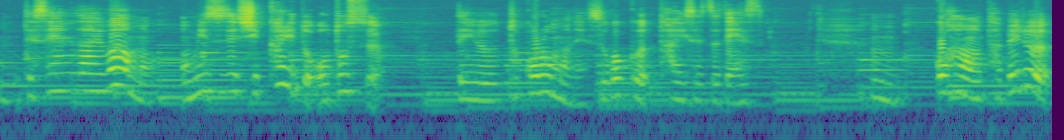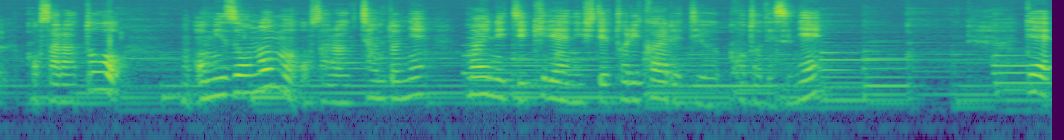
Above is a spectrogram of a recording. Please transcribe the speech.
うん、で洗剤はもうお水でしっかりと落とすっていうところもねすごく大切です。うん、ご飯を食べるお皿とお水を飲むお皿ちゃんとね毎日きれいにして取り替えるということですね。で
